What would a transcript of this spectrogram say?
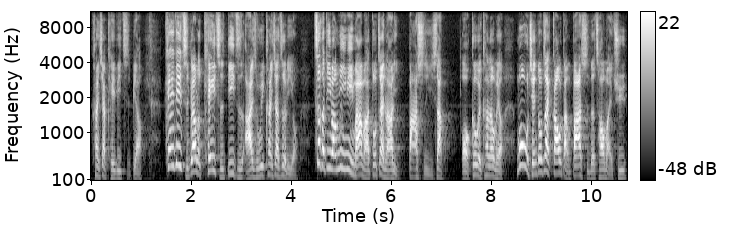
看一下 K D 指标，K D 指标的 K 值、D 值、R S V，看一下这里哦，这个地方密密麻麻都在哪里？八十以上哦，各位看到没有？目前都在高档八十的超买区，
